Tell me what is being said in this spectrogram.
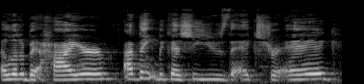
a little bit higher. I think because she used the extra egg.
